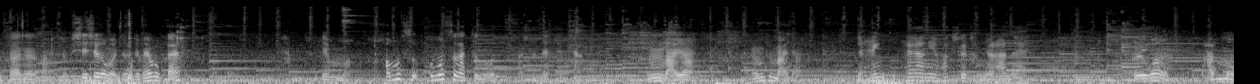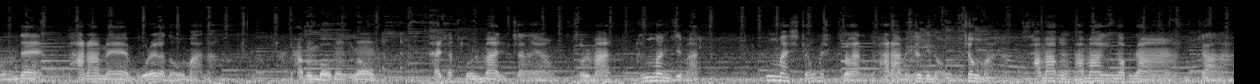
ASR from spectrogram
우선은 아, 좀 시식을 먼저 좀 해볼까요? 이게 뭐 허무스 후무스 같은 거 같은데? 괜찮아. 음 맞아. 엄청 맞아. 근데 행, 태양이 확실히 강렬하네. 그리고 밥 먹는데 바람에 모래가 너무 많아. 밥을 먹으면서 살짝 돌맛 있잖아요. 돌맛, 흙먼지 맛, 흙맛이 조금씩 들어가는 거. 바람에 흙이 엄청 많아. 사막은 사막인가 보다. 진짜.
